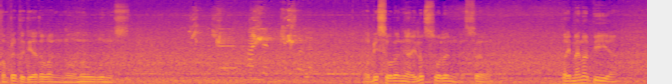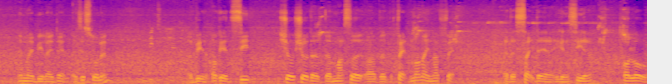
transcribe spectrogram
Compared to the other one, no no wounds. A bit swollen, yeah. It looks swollen as well. But it might not be, yeah. It might be like that. Is it swollen? A bit. Okay, see, show show the, the muscle, uh, the, fat, not, enough fat. At the side there, you can see, uh, hollow.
